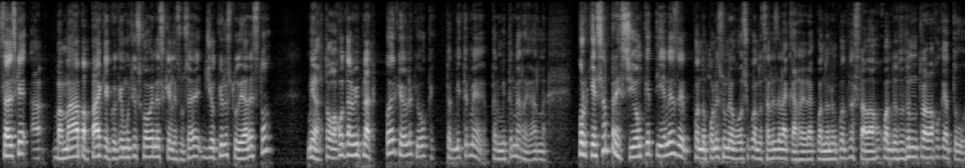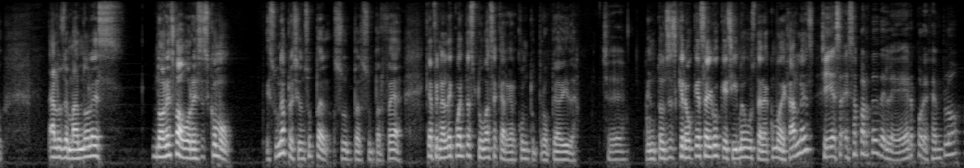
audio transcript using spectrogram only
¿sabes qué? Ah, mamá, papá, que creo que muchos jóvenes que les sucede, yo quiero estudiar esto, mira, te voy a contar mi plan, puede que yo lo equivoque, permíteme, permíteme regarla. Porque esa presión que tienes de cuando pones un negocio, cuando sales de la carrera, cuando no encuentras trabajo, cuando estás en un trabajo que a, tu, a los demás no les, no les favorece, es como, es una presión súper, súper, súper fea, que a final de cuentas tú vas a cargar con tu propia vida. Sí. Entonces creo que es algo que sí me gustaría como dejarles. Sí, esa, esa parte de leer, por ejemplo,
